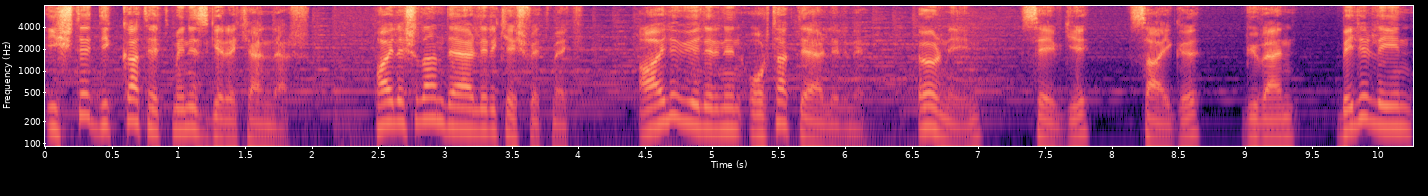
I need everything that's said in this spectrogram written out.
İşte dikkat etmeniz gerekenler. Paylaşılan değerleri keşfetmek, aile üyelerinin ortak değerlerini, örneğin sevgi, saygı, güven, belirleyin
